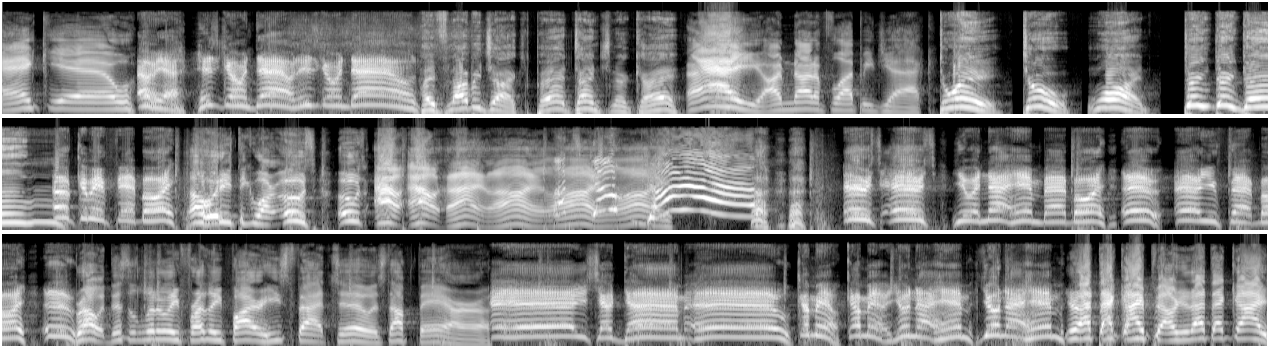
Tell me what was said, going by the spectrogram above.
Thank you. oh, yeah, he's going down, he's going down! Hey, Flappy Jacks, pay attention, okay? Hey, I'm not a floppy jack. Three, two, one. Ding, ding, ding. Oh, come here, fat boy! Oh, who do you think you are? Ooze, ooze, ow, ow, ow, ow, ow, Go, ow. Gara. Ooze, ooze! You are not him, bad boy! Ooh, ooh, you fat boy! Ooh! Bro, this is literally friendly fire. He's fat too. It's not fair. Ooh, you're so dumb! Ooh! Come here, come here! You're not him! You're not him! You're not that guy, pal. You're not that guy.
